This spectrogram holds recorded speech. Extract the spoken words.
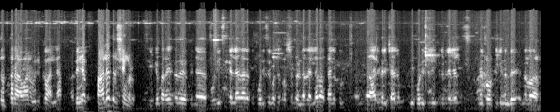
തൃപ്തരാവാൻ ഒരുക്കമല്ല. പിന്നെ പല ദൃശ്യങ്ങളും ശരിക്ക് പറയുന്നത് പിന്നെ പോലീസിന് എല്ലാ കാലത്തും പോലീസ് കുറച്ച് പ്രശ്നങ്ങളുണ്ട്. അത് എല്ലാ കാലത്തും ആര് ഭരിച്ചാലും ഈ പോലീസിൽ ഈ ക്രിമിനലുകൾ പ്രവർത്തിക്കുന്നുണ്ട് എന്നുള്ളതാണ്.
